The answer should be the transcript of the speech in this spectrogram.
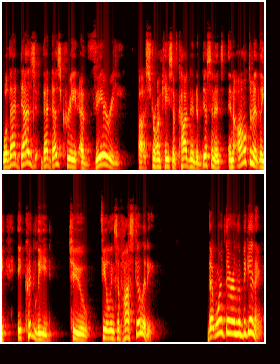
Well, that does, that does create a very a strong case of cognitive dissonance, and ultimately it could lead to feelings of hostility that weren't there in the beginning.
